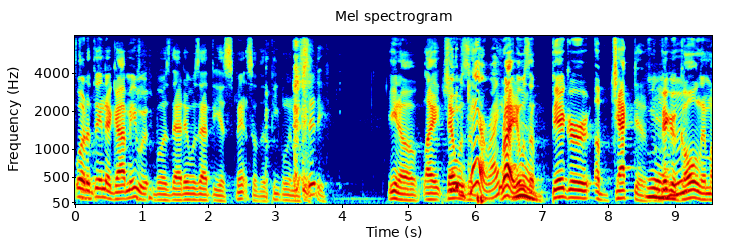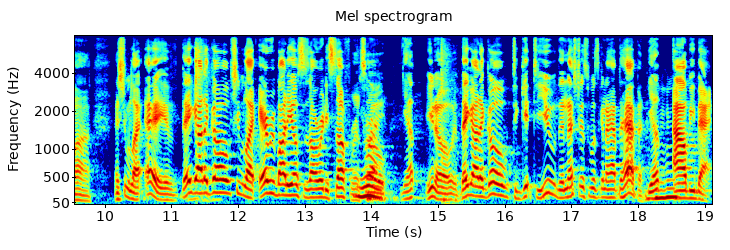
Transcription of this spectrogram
Well, the thing that got me was that it was at the expense of the people in the city. You know, like She there didn't was care, a, right? Right, it was a bigger objective, Yeah. bigger mm-hmm. goal in mind. And she was like, "Hey, if they gotta go," she was like, "Everybody else is already suffering. So, Right. Yep. you know, if they gotta go to get to you, then that's just what's gonna have to happen. Yep. Mm-hmm. I'll be back."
